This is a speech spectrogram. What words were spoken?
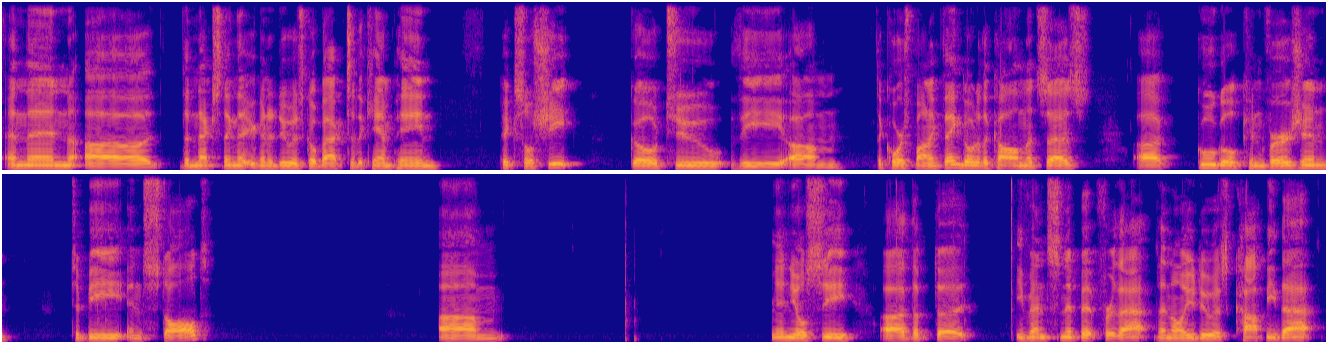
And then uh, the next thing that you're going to do is go back to the campaign pixel sheet, go to the um, the corresponding thing, go to the column that says uh, Google conversion to be installed. Um, and you'll see uh, the, the event snippet for that. Then all you do is copy that.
